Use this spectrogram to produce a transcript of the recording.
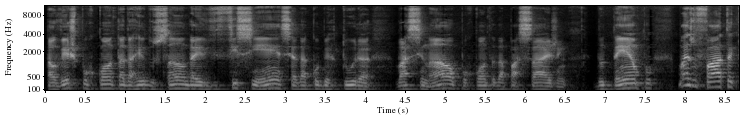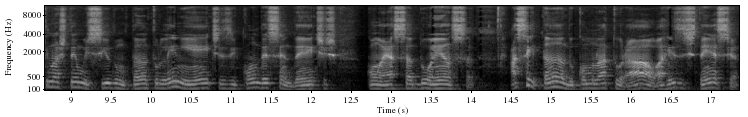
talvez por conta da redução da eficiência da cobertura vacinal, por conta da passagem do tempo, mas o fato é que nós temos sido um tanto lenientes e condescendentes com essa doença, aceitando como natural a resistência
